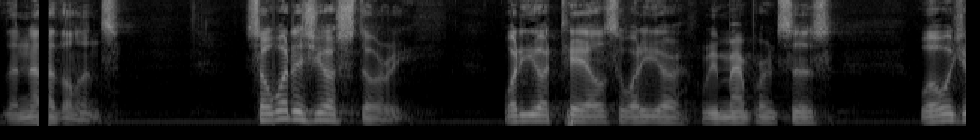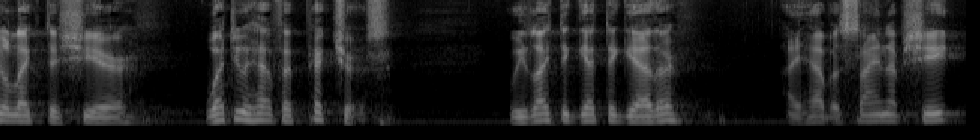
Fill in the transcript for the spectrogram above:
the Netherlands. So, what is your story? What are your tales? What are your remembrances? What would you like to share? What do you have for pictures? We'd like to get together. I have a sign up sheet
